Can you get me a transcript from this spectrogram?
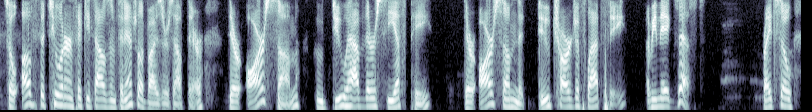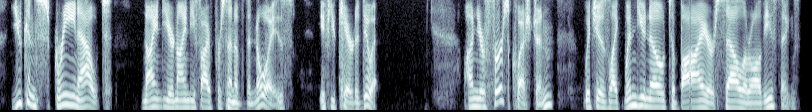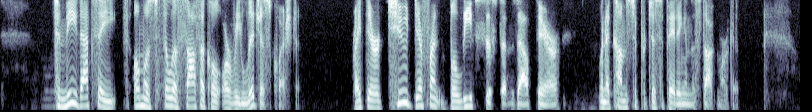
So of the 250,000 financial advisors out there, there are some who do have their CFP. There are some that do charge a flat fee. I mean, they exist, right? So you can screen out 90 or 95% of the noise if you care to do it. On your first question, which is like, when do you know to buy or sell or all these things? To me, that's a almost philosophical or religious question, right? There are two different belief systems out there when it comes to participating in the stock market.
